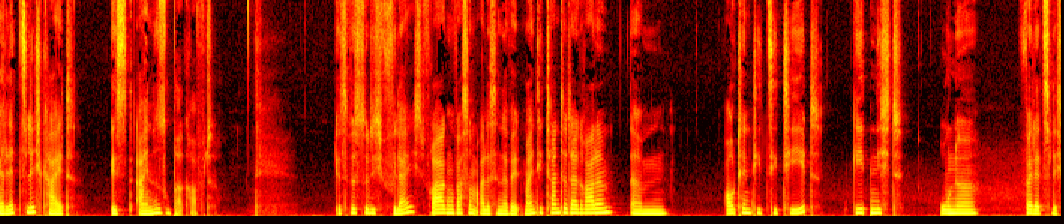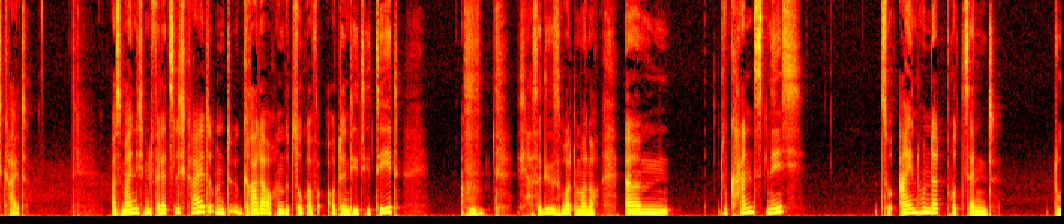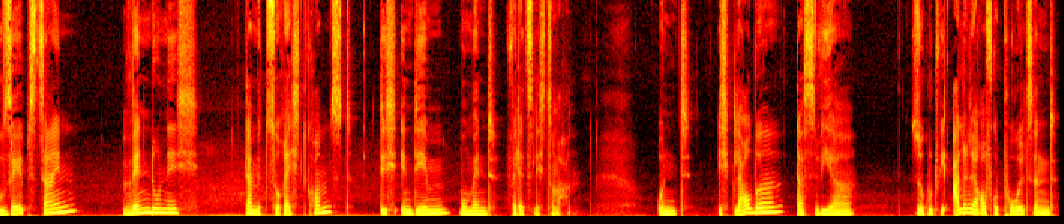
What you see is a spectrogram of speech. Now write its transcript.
Verletzlichkeit ist eine Superkraft. Jetzt wirst du dich vielleicht fragen, was um alles in der Welt meint die Tante da gerade. Ähm, Authentizität geht nicht ohne Verletzlichkeit. Was meine ich mit Verletzlichkeit und gerade auch in Bezug auf Authentizität? ich hasse dieses Wort immer noch. Ähm, du kannst nicht zu 100 Prozent du selbst sein, wenn du nicht damit zurechtkommst, dich in dem Moment verletzlich zu machen. Und ich glaube, dass wir so gut wie alle darauf gepolt sind,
